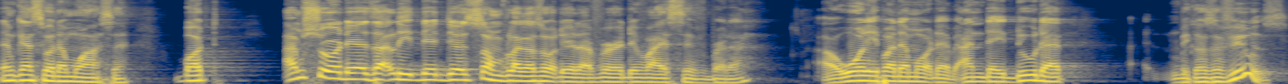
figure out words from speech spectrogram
them can say what them want to say. But I'm sure there's at least there, there's some vloggers out there that are very divisive, brother. A whole heap of them out there. And they do that because of views.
